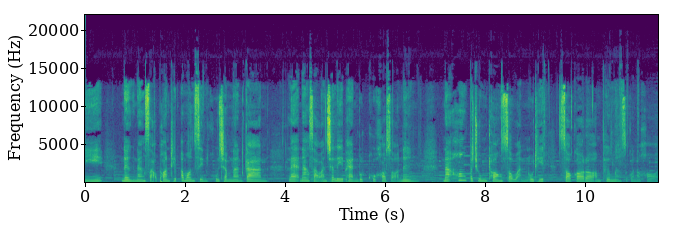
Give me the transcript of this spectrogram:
นี้ 1. นางสาวพรทิพย์อมรสินครูชำนาญการ และนางสาวอัญชลีแผนบุตรครูคศหนึ่งณห้องประชุมทองสวรรค์อุทิศ สกรอำเภอเมืองสกลนคร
